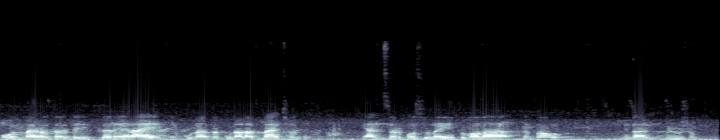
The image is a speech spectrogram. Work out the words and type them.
बोन मॅरो तर ते इतकं रेअर आहे की कुणाचं कुणालाच मॅच होतं कॅन्सरपासूनही तुम्हाला त्याचा निदान मिळू शकतो.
